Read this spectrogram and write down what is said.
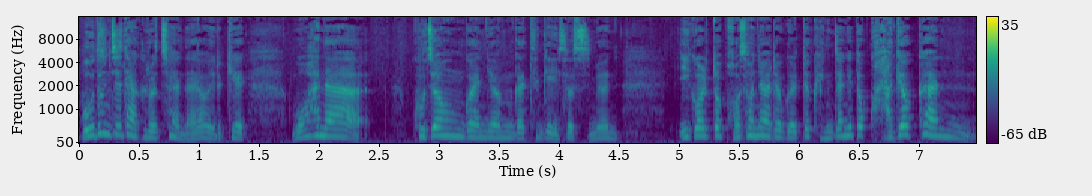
뭐든지 다 그렇잖아요. 이렇게 뭐 하나 고정관념 같은 게 있었으면 이걸 또 벗어나려고 할 때 굉장히 또 과격한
